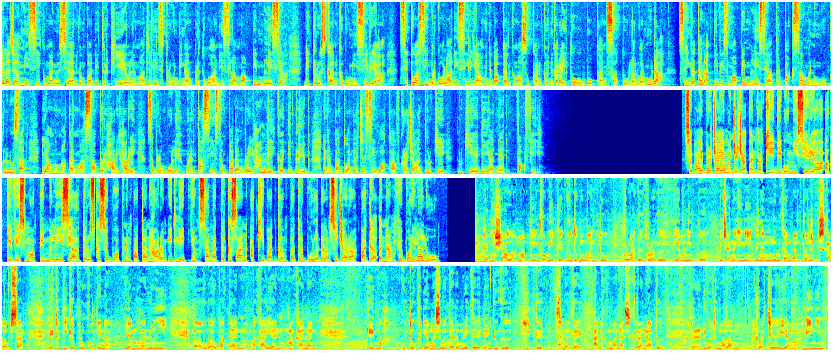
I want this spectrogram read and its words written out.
Jelajah misi kemanusiaan gempa di Turki oleh Majlis Perundingan Pertubuhan Islam MAPIM Malaysia diteruskan ke bumi Syria. Situasi bergolak di Syria menyebabkan kemasukan ke negara itu bukan satu laluan mudah sehinggakan aktivis MAPIM Malaysia terpaksa menunggu kelulusan yang memakan masa berhari-hari sebelum boleh merentasi sempadan Rayhan Lee ke Idlib dengan bantuan agensi wakaf kerajaan Turki, Turkiye Diyanet Vakfi. Sebaik berjaya menjejakkan kaki di bumi Syria, aktivis MAPIM Malaysia terus ke sebuah penempatan haram Idlib yang sangat terkesan akibat gempa terburuk dalam sejarah pada 6 Februari lalu. Dan insya-Allah MAPIM komited untuk membantu keluarga-keluarga yang menimpa bencana ini dengan menghulurkan bantuan berskala besar iaitu 30 kontena yang mengandungi uh, ubat-ubatan, pakaian, makanan kemah untuk kediaman sementara mereka dan juga heater sebagai alat pemanas kerana apa? Kerana di waktu malam cuaca yang dingin.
